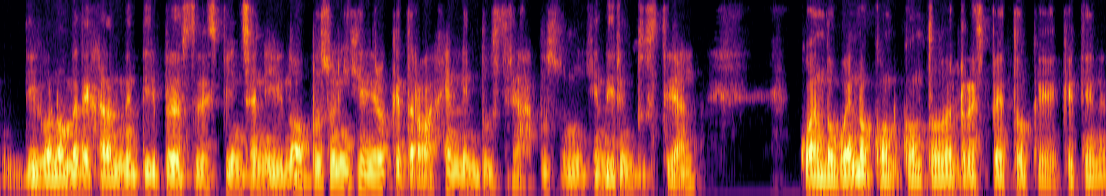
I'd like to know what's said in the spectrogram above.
digo, no me dejarán mentir, pero ustedes piensan y no, pues un ingeniero que trabaja en la industria, ah, pues un ingeniero industrial cuando, bueno, con, con todo el respeto que, que, tiene,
